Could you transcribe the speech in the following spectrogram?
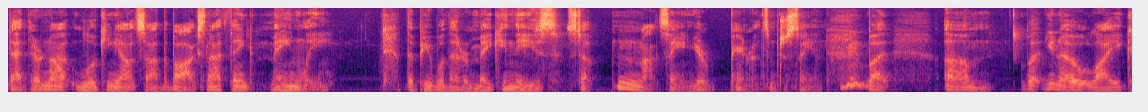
that they're not looking outside the box. And I think mainly the people that are making these stuff. I'm not saying your parents. I'm just saying, but um, but you know, like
